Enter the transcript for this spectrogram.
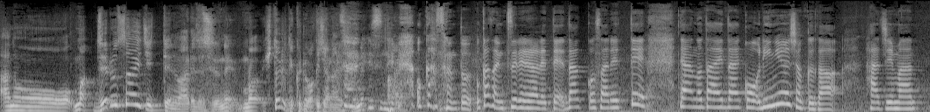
あのーまあ0歳児っていうのはあれですよね。まあ一人で来るわけじゃないですよね。ね、はい。お母さんとお母さんに連れられて抱っこされてであの大体こう離乳食が始まって、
